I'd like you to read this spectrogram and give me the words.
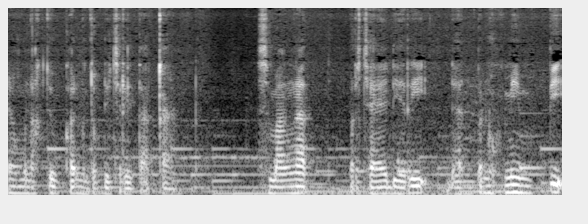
yang menakjubkan untuk diceritakan. Semangat, percaya diri, dan penuh mimpi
